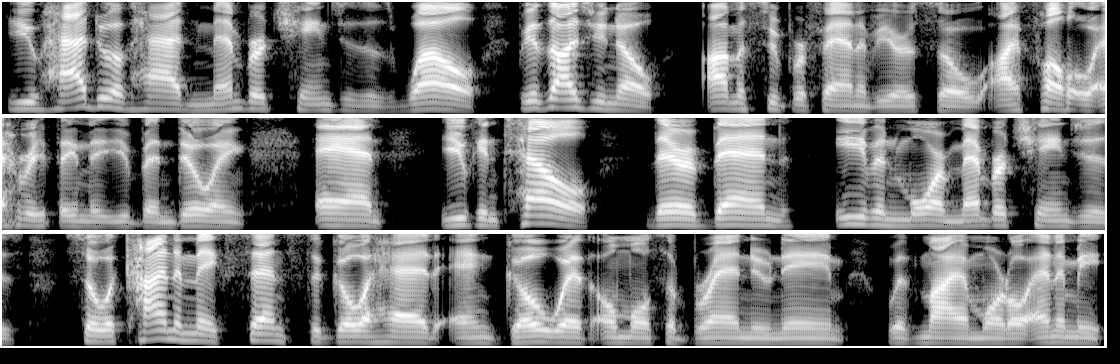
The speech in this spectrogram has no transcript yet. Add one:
you had to have had member changes as well. Because as you know, I'm a super fan of yours, so I follow everything that you've been doing. And you can tell there have been even more member changes. So it kind of makes sense to go ahead and go with almost a brand new name with My Immortal Enemy.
